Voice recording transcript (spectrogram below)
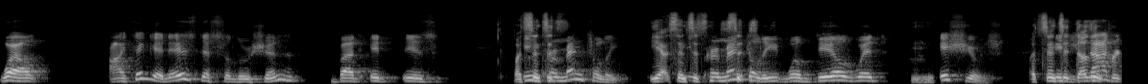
Well, I think it is the solution, but it is But since it's incrementally, yeah, since it's incrementally will deal with Mhm. issues. but since it It's doesn't, not pre-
